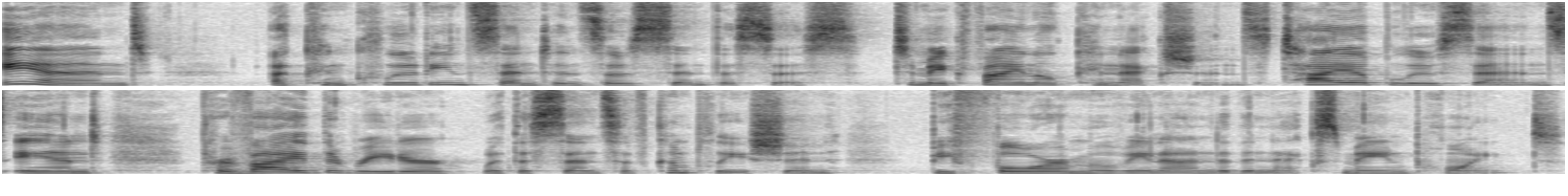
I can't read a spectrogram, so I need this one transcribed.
and a concluding sentence of synthesis to make final connections, tie up loose ends, and provide the reader with a sense of completion before moving on to the next main point.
